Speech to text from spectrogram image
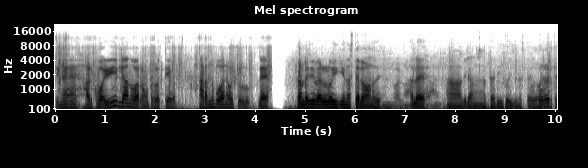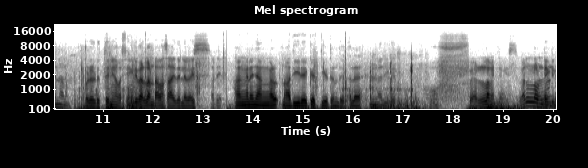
പിന്നെ അവർക്ക് വഴിയില്ല എന്ന് പറഞ്ഞു മൂപ്പര് പ്രത്യേകം. നടന്നു പോകാനേ പറ്റുള്ളൂ അല്ലേ? കണ്ടേച്ച് വെള്ളം ഒഴിക്കുന്ന സ്ഥലമാണിത് അല്ലേ? ആ അതിൽ അങ്ങോട്ട് അടിയൊക്കെ ഒഴിക്കുന്ന സ്ഥലമാണ്. ഇവിടെ അടുത്ത് തന്നെയാണ് പക്ഷേ എങ്കിൽ വെള്ളം ഉണ്ടാവാൻ സാധ്യതയില്ല ഗൈസ് അങ്ങനെ ഞങ്ങൾ നദിയിലേക്ക് എത്തിയിട്ടുണ്ട് അല്ലേ? വെള്ളമില്ല ഗൈസ് വെള്ളം ഉണ്ടെങ്കിൽ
